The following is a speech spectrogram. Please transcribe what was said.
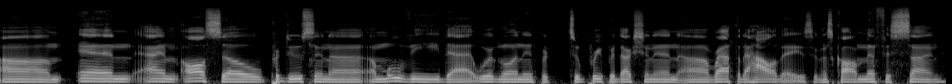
Um, and I'm also producing a, a, movie that we're going into pre-production in uh, Wrath of the Holidays, and it's called Memphis Sun.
